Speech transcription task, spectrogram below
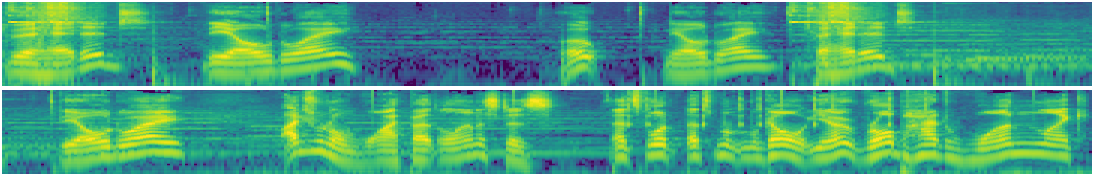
Beheaded the old way. Oh, the old way. Beheaded the old way. I just want to wipe out the Lannisters. That's what that's my goal. You know, Robb had one like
